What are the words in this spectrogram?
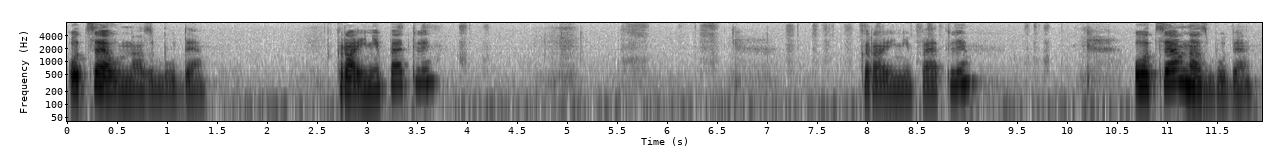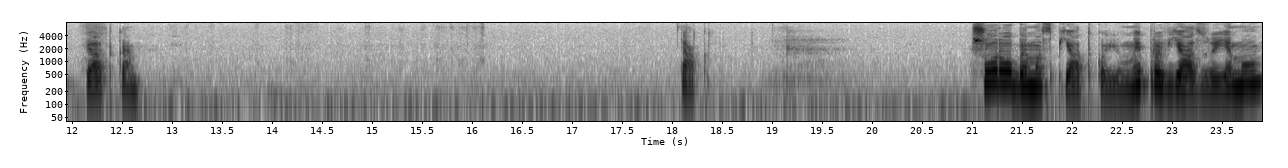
Оце у нас буде крайні петлі. Крайні петлі. Оце в нас буде п'ятка. Так. Що робимо з п'яткою? Ми пров'язуємо,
